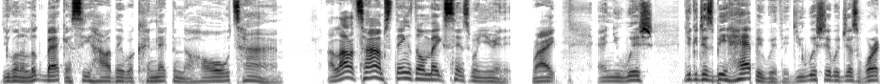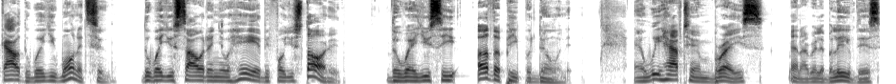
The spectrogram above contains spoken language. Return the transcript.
You're going to look back and see how they were connecting the whole time. A lot of times things don't make sense when you're in it, right? And you wish you could just be happy with it. You wish it would just work out the way you wanted to, the way you saw it in your head before you started, the way you see other people doing it. And we have to embrace, and I really believe this,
